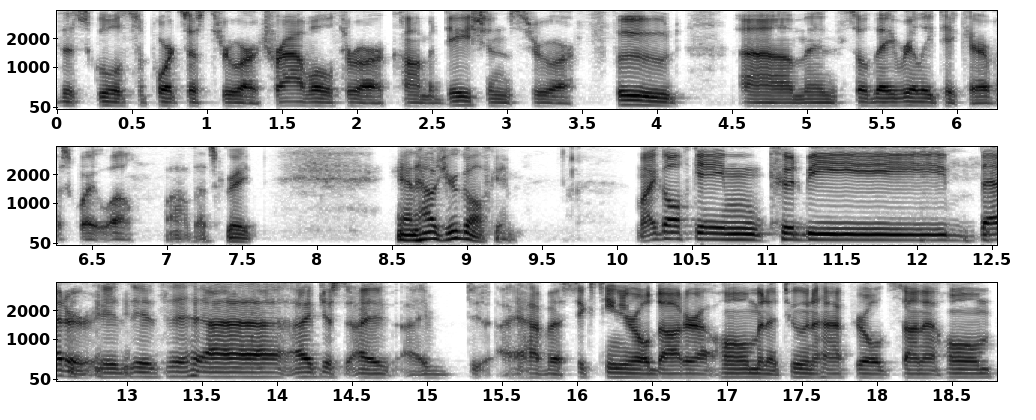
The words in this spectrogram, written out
the school supports us through our travel, through our accommodations, through our food, um, and so they really take care of us quite well. Wow, that's great. And how's your golf game? My golf game could be better. it, it's uh, I just I, I I have a 16 year old daughter at home and a two and a half year old son at home,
